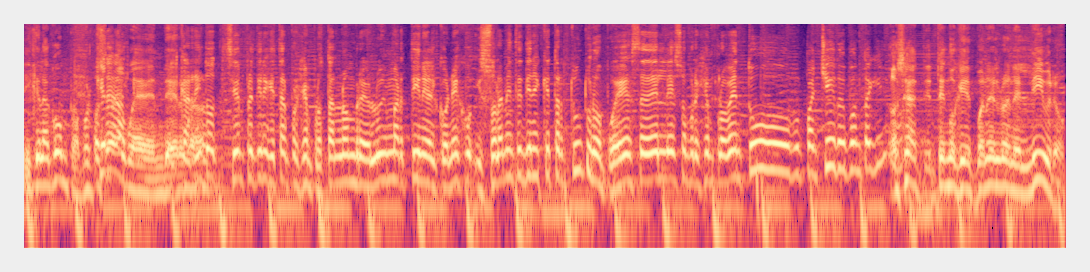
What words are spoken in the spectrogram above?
y que la compra. ¿Por qué no la puede vender? El carrito siempre tiene que estar, por ejemplo, está el nombre de Luis Martínez, el conejo, y solamente tienes que estar tú. Tú no puedes cederle eso, por ejemplo, ven tú, Panchito, y ponte aquí. O sea, tengo que ponerlo en el libro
